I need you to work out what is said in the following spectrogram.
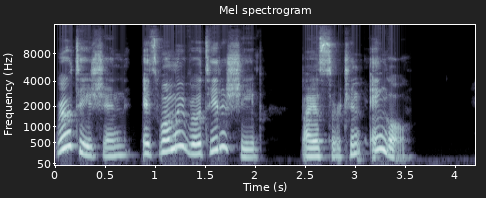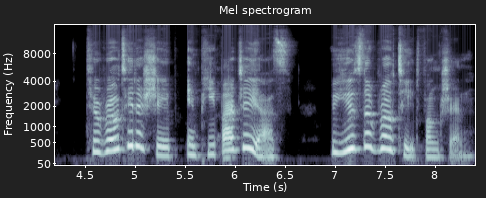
Rotation is when we rotate a shape by a certain angle. To rotate a shape in P5JS, we use the rotate function.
